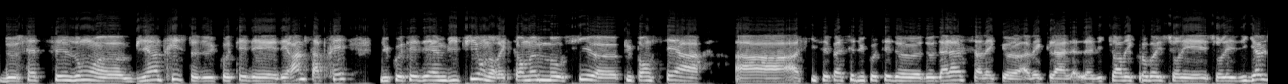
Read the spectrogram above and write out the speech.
de cette saison euh, bien triste du côté des, des Rams. Après, du côté des MVP, on aurait quand même aussi euh, pu penser à, à, à ce qui s'est passé du côté de, de Dallas avec euh, avec la, la victoire des Cowboys sur les sur les Eagles.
